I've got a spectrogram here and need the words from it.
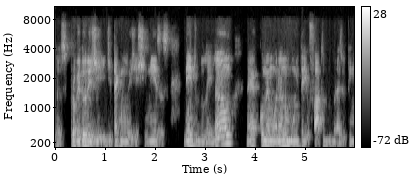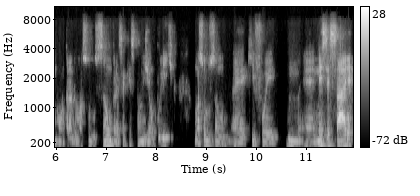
das, provedoras de, de tecnologia chinesas dentro do leilão, né, comemorando muito aí o fato do Brasil ter encontrado uma solução para essa questão geopolítica, uma solução é, que foi hum, é, necessária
